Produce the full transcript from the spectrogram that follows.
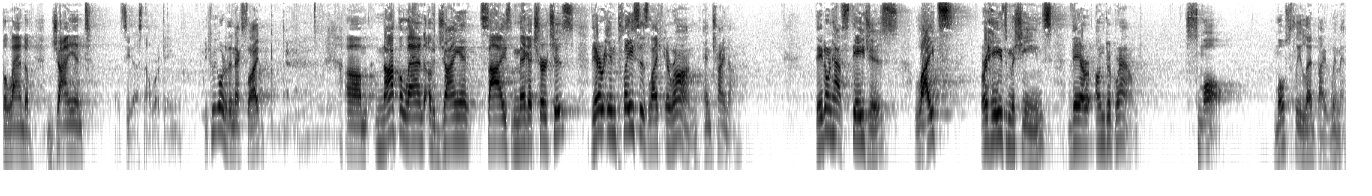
the land of giant. Let's see, that's not working. Can we go to the next slide? Um, not the land of giant sized mega churches. They're in places like Iran and China. They don't have stages, lights, or haze machines. They're underground, small, mostly led by women.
